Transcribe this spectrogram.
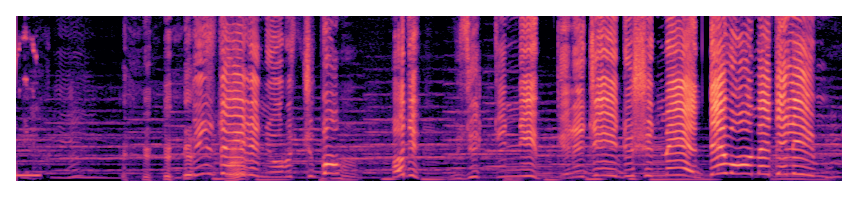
Biz de eğleniyoruz Çupa. Hadi müzik dinleyip geleceği düşünmeye devam edelim.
